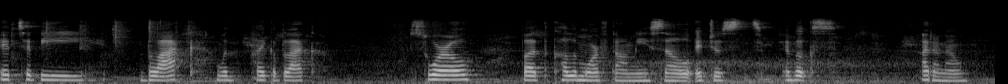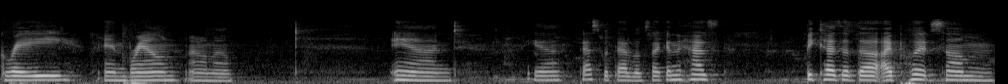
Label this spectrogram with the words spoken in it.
it to be black with like a black swirl but the color morphed on me so it just it looks I don't know gray and brown I don't know. And yeah that's what that looks like. And it has because of the I put some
